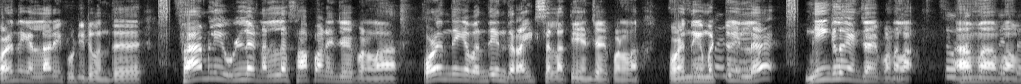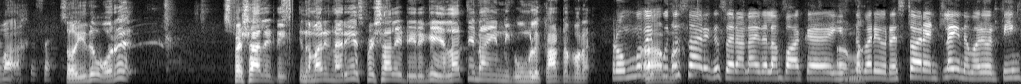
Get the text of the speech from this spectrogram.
குழந்தைங்க எல்லாரையும் கூட்டிட்டு வந்து ஃபேமிலி உள்ள நல்ல சாப்பாடு என்ஜாய் பண்ணலாம். குழந்தைங்க வந்து இந்த ரைட்ஸ் எல்லாத்தையும் என்ஜாய் பண்ணலாம். குழந்தைங்க மட்டும். இல்ல நீங்களும் என்ஜாய் பண்ணலாம். ஆமா ஆமா ஆமா. ஸோ இது ஒரு ஸ்பெஷாலிட்டி இந்த மாதிரி நிறைய ஸ்பெஷாலிட்டி இருக்கு. எல்லாத்தையும் நான் இன்னைக்கு உங்களுக்கு காட்ட போறேன். ரொம்பவே. புதுசா இருக்கு சார். ஆனா இதெல்லாம் பார்க்க இந்த. மாதிரி ஒரு ரெஸ்டாரண்ட்ல இந்த மாதிரி ஒரு தீம்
